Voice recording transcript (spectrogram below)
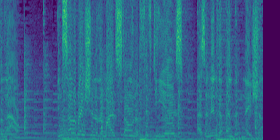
until now, in celebration of the milestone of 50 years as an independent nation,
